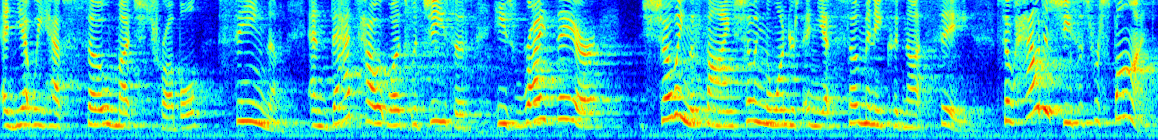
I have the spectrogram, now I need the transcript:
and yet we have so much trouble seeing them. And that's how it was with Jesus. He's right there showing the signs, showing the wonders, and yet so many could not see. So, how does Jesus respond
